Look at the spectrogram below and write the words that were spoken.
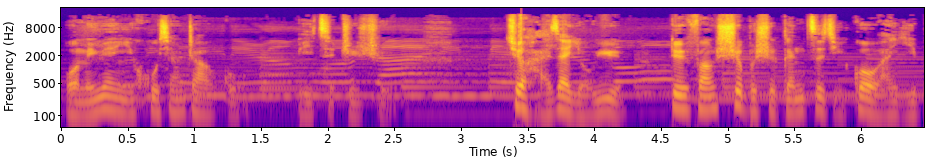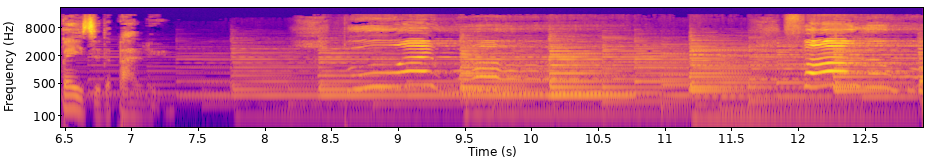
我们愿意互相照顾，彼此支持，却还在犹豫对方是不是跟自己过完一辈子的伴侣。不爱我，放了我，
